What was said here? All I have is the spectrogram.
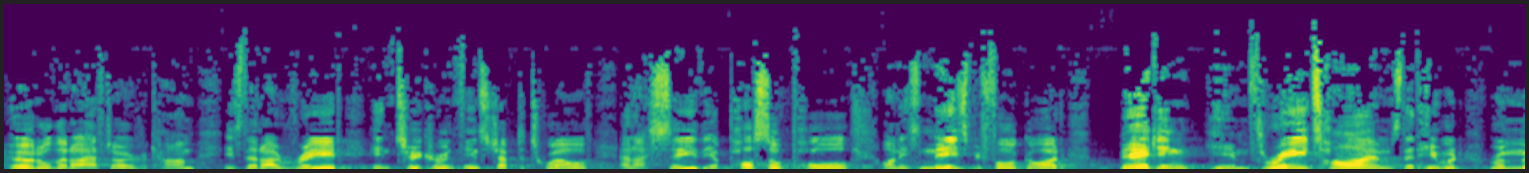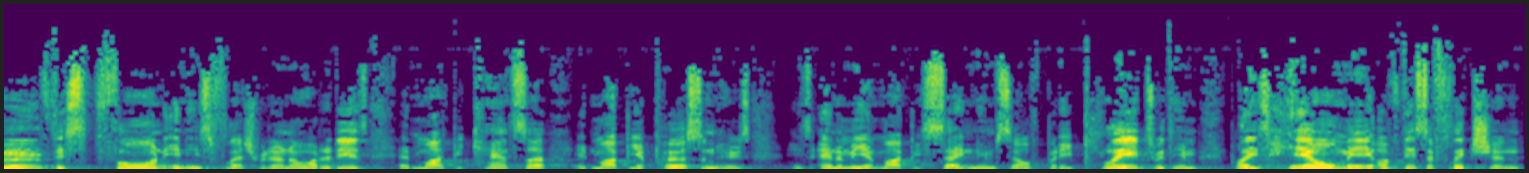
hurdle that I have to overcome is that I read in 2 Corinthians chapter 12 and I see the apostle Paul on his knees before God begging him three times that he would remove this thorn in his flesh. We don't know what it is. It might be cancer. It might be a person who's his enemy. It might be Satan himself, but he pleads with him, please heal me of this affliction.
